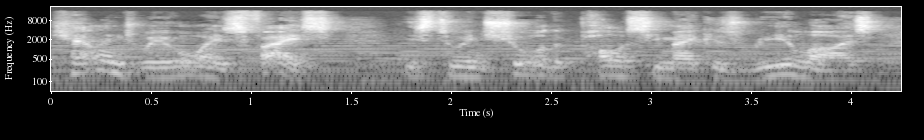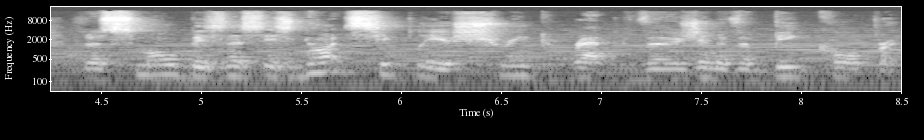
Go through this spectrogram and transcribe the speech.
Challenge we always face is to ensure that policymakers realise that a small business is not simply a shrink-wrapped version of a big corporate.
